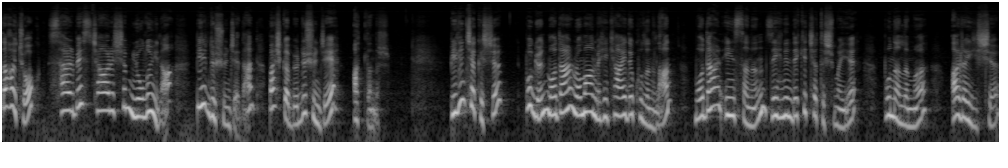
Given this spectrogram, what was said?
Daha çok serbest çağrışım yoluyla bir düşünceden başka bir düşünceye atlanır. Bilinç akışı bugün modern roman ve hikayede kullanılan modern insanın zihnindeki çatışmayı, bunalımı, arayışı,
